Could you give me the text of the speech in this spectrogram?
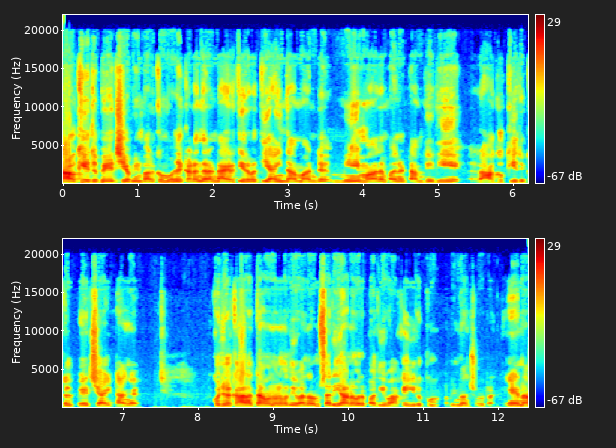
ராகு கேது பயிற்சி அப்படின்னு பார்க்கும்போது கடந்த ரெண்டாயிரத்தி இருபத்தி ஐந்தாம் ஆண்டு மே மாதம் பதினெட்டாம் தேதியே ராகு கேதுக்கள் பயிற்சி ஆயிட்டாங்க. கொஞ்சம் காலத்தாமதமான பதிவாக இருந்தாலும் சரியான ஒரு பதிவாக இருக்கும் அப்படின்னு நான் சொல்கிறேன் ஏன்னா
